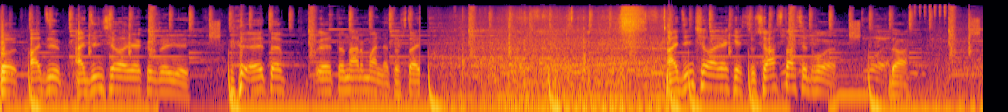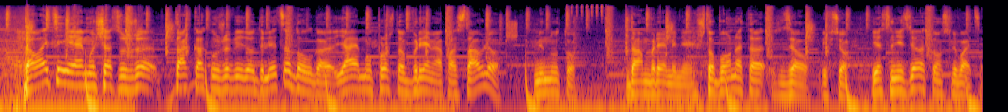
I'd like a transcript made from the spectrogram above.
Вот, один, один человек уже есть. Это, это нормально, то что один человек есть, у тебя остался двое. Двое. Да. Давайте я ему сейчас уже, так как уже видео длится долго, я ему просто время поставлю, минуту, дам времени, чтобы он это сделал, и все. Если не сделает, то он сливается.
